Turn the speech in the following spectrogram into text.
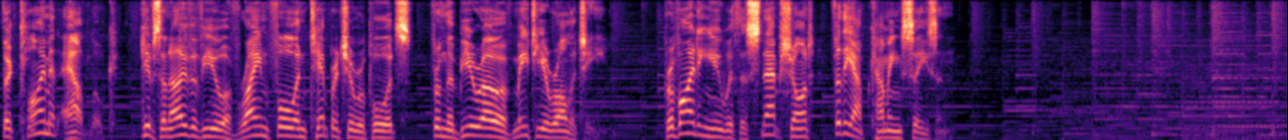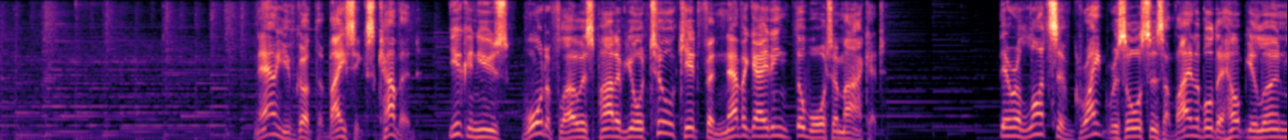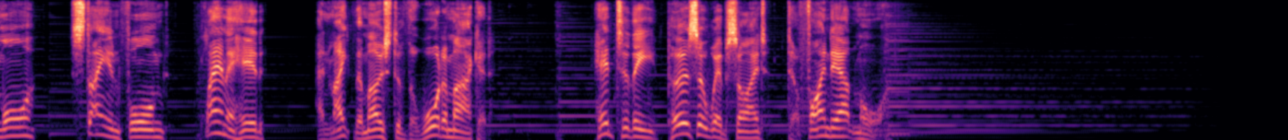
The Climate Outlook gives an overview of rainfall and temperature reports from the Bureau of Meteorology, providing you with a snapshot for the upcoming season. Now you've got the basics covered, you can use Waterflow as part of your toolkit for navigating the water market. There are lots of great resources available to help you learn more, stay informed, plan ahead, and make the most of the water market. Head to the PIRSA website to find out more.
